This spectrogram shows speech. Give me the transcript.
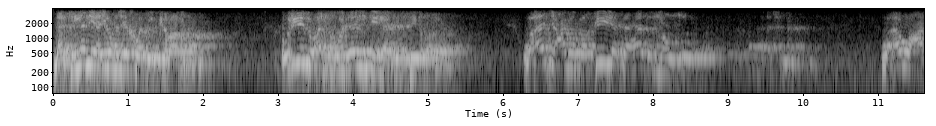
لكنني أيها الإخوة الكرام أريد أن أدندن كثيرا وأجعل بقية هذا الموضوع أشمل وأوعد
